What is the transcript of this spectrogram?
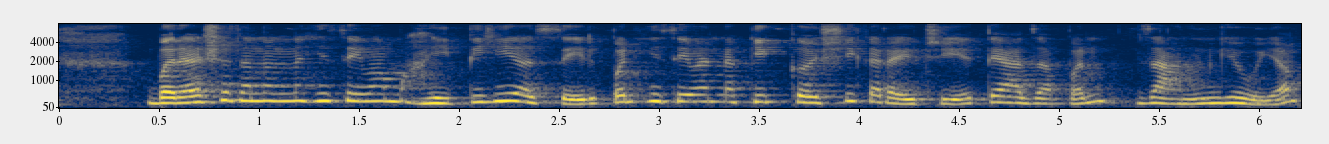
बऱ्याचशा जणांना ही सेवा माहितीही असेल पण ही सेवा नक्की कशी करायची आहे ते आज आपण जाणून घेऊया.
